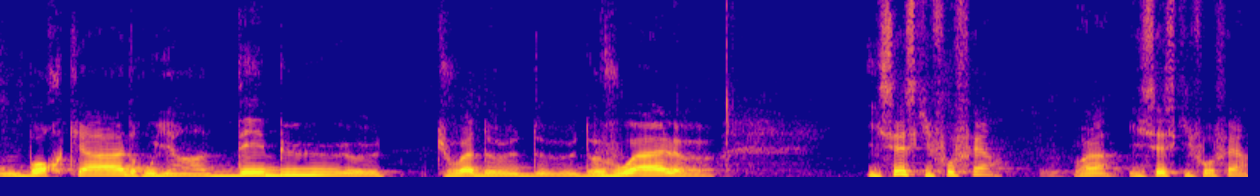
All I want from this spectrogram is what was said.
en bord cadre, où il y a un début, euh, tu vois, de, de- de voile, il sait ce qu'il faut faire. Voilà, il sait ce qu'il faut faire.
